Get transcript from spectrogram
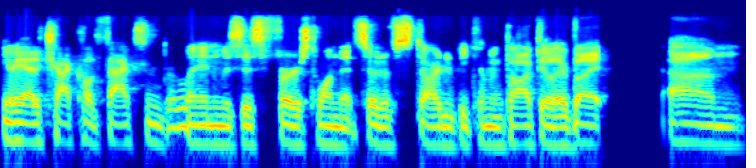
you know, he had a track called Faxing Berlin was his first one that sort of started becoming popular. But um,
